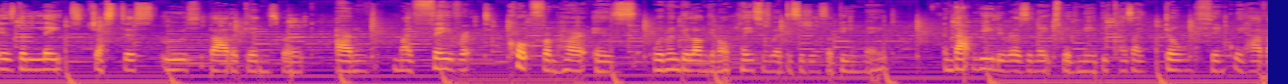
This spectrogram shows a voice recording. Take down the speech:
is the late Justice Ruth Bader Ginsburg. And my favorite quote from her is Women belong in all places where decisions are being made. And that really resonates with me because I don't think we have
